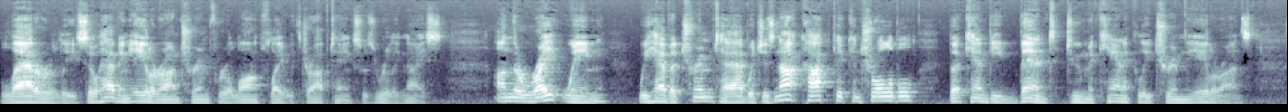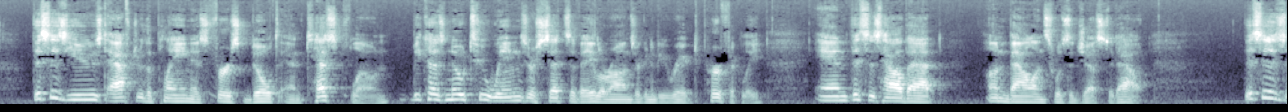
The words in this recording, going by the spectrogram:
laterally. So, having aileron trim for a long flight with drop tanks was really nice. On the right wing, we have a trim tab, which is not cockpit controllable, but can be bent to mechanically trim the ailerons. This is used after the plane is first built and test flown because no two wings or sets of ailerons are going to be rigged perfectly, and this is how that unbalance was adjusted out. This is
